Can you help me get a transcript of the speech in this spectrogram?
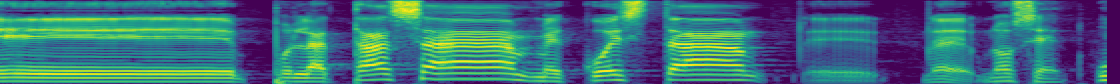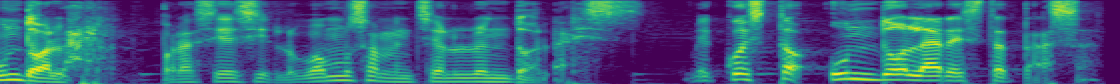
Eh, pues la tasa me cuesta, eh, eh, no sé, un dólar, por así decirlo. Vamos a mencionarlo en dólares. Me cuesta un dólar esta tasa.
